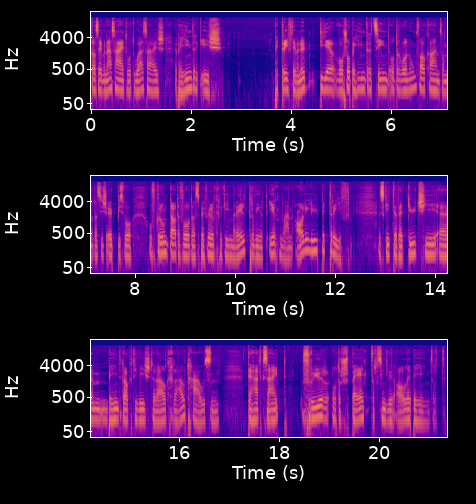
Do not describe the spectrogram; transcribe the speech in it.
das eben auch sagt, wo du auch sagst, eine Behinderung ist betrifft eben nicht die, die schon behindert sind oder die einen Unfall haben, sondern das ist etwas, das aufgrund davon, dass die Bevölkerung immer älter wird, irgendwann alle Leute betrifft. Es gibt ja den deutschen ähm, Behindertenaktivist Raul Krauthausen, der hat gesagt, früher oder später sind wir alle behindert.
